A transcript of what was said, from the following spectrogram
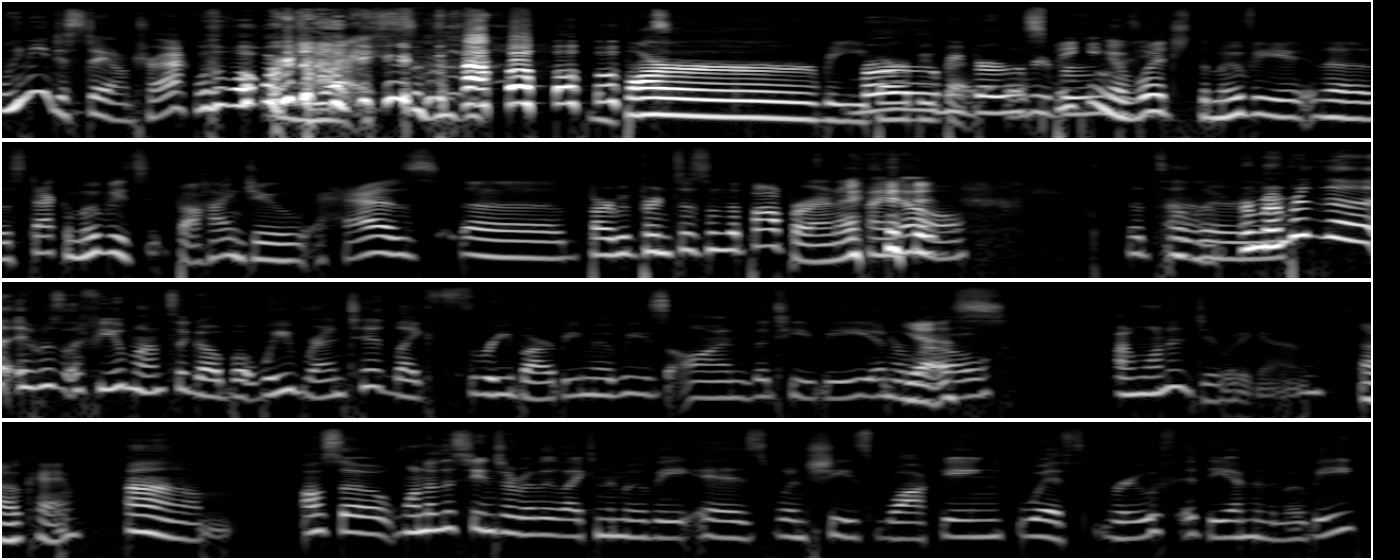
We need to stay on track with what we're Yes. talking about. Barbie, Barbie, Barbie, Barbie. Barbie, Speaking of Barbie. which, the movie, the stack of movies behind you has uh Barbie Princess and the Pauper in it. I know. That's Um, hilarious. remember the? It was a few months ago, but we rented like three Barbie movies on the TV in a row. Yes. I want to do it again. Okay. Um. Also, one of the scenes I really like in the movie is when she's walking with Ruth at the end of the movie,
